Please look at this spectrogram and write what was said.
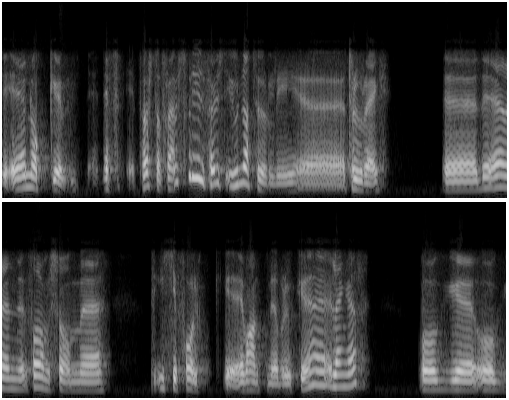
Det er nok først og fremst fordi det føles unaturlig, tror jeg. Det er en form som ikke folk er vant med å bruke lenger. Og, og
